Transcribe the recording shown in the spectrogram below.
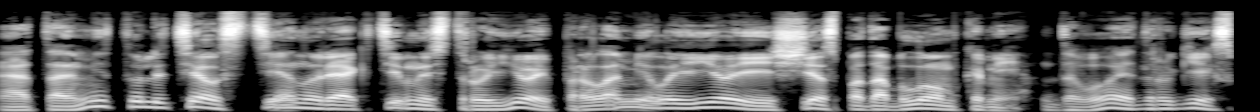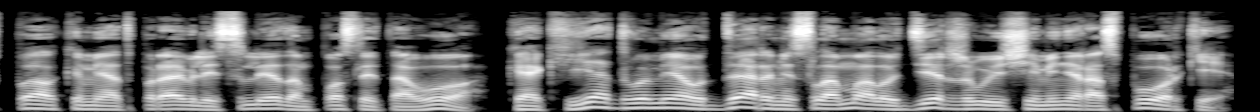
Атомит улетел в стену реактивной струей, проломил ее и исчез под обломками. Двое других с палками отправились следом после того, как я двумя ударами сломал удерживающие меня распорки.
